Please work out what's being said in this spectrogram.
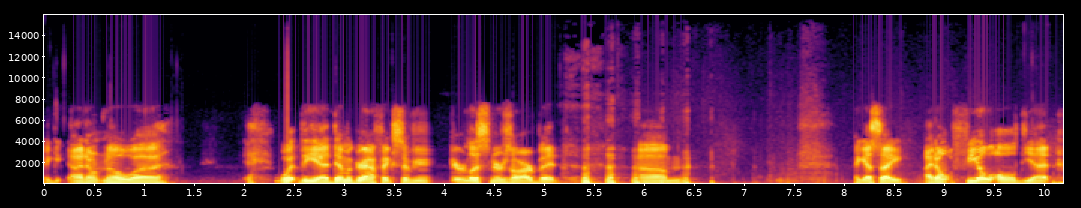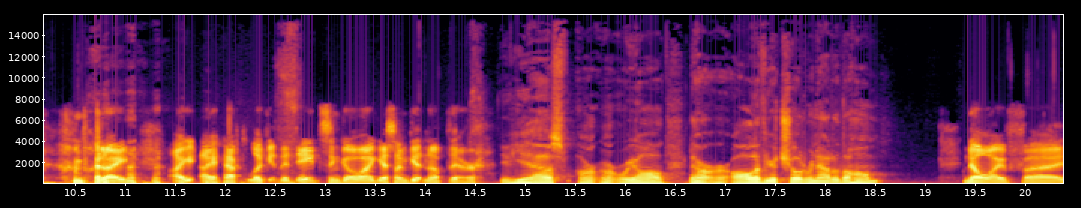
I, I don't know uh, what the uh, demographics of your, your, listeners are, but um, I guess I, I don't feel old yet, but I, I I have to look at the dates and go. I guess I'm getting up there. Yes, aren't, aren't we all? Now, are all of your children out of the home? No, I've uh,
